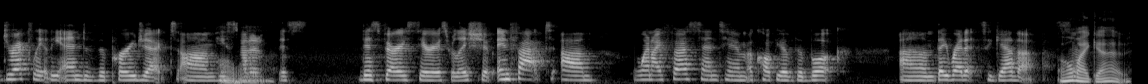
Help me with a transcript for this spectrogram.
directly at the end of the project. Um, he started this this very serious relationship. In fact, um, when I first sent him a copy of the book, um, they read it together. Oh my god.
